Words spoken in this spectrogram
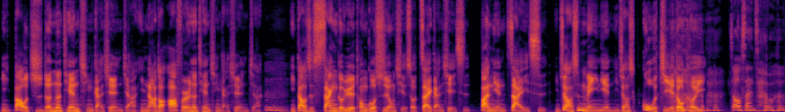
你到职的那天，请感谢人家；你拿到 offer 的那天，请感谢人家。嗯你到职三个月通过试用期的时候，再感谢一次；半年再一次。你最好是每年，你最好是过节都可以。照三才问，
